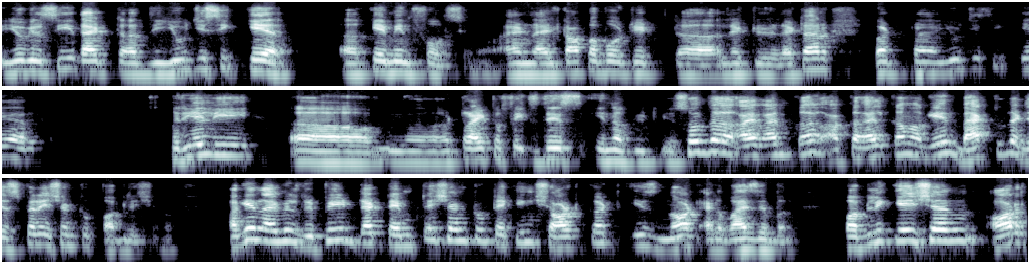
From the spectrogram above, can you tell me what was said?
you will see that uh, the UGC care uh, came in force, you know, and I'll talk about it a uh, little later. But UGC care really Um, uh, try to fix this in a video. So the I, am uh, I'll come again back to the desperation to publish. You know. Again, I will repeat that temptation to taking shortcut is not advisable publication or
